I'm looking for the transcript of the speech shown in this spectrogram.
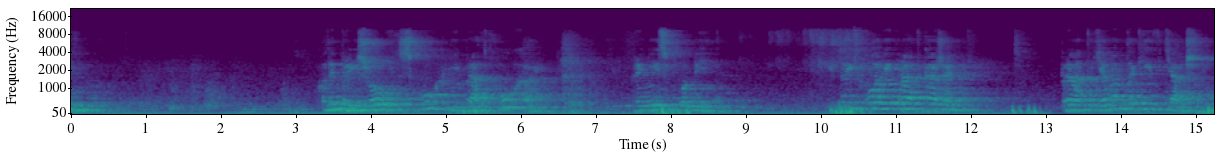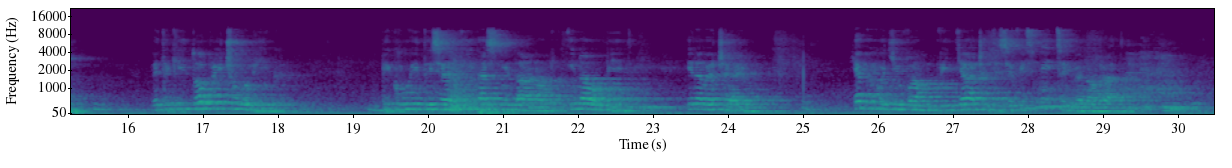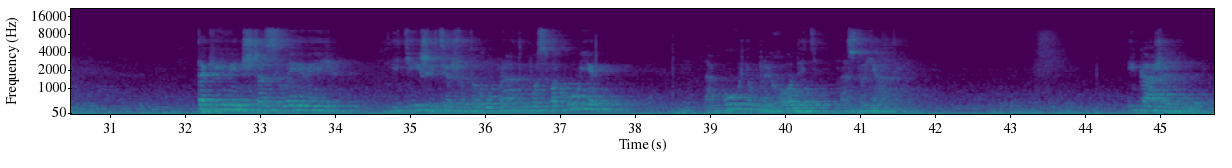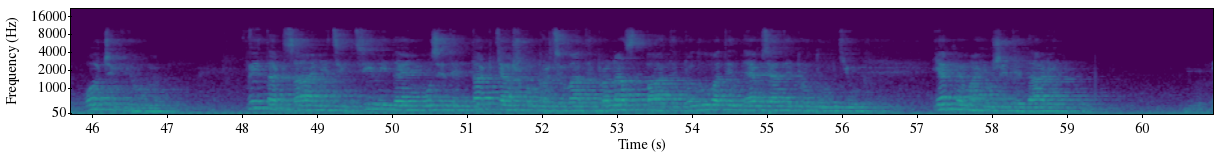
Коли прийшов з кухні брат кухар, приніс обід. І той хворий брат каже, брат, я вам такий вдячний. Ви такий добрий чоловік. Піклуєтеся і на сніданок, і на обід, і на вечерю. Я би хотів вам віддячитися, візьміть цей виноград. Такий він щасливий і тішиться, що тому брату посмакує. На кухню приходить настояти. І каже, отче його, ви так зайняті цілий день мусите так тяжко працювати, про нас дбати, продумати, де взяти продуктів, як ми маємо жити далі.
